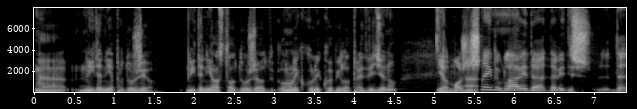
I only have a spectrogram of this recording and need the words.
E, nigde nije produžio. Nigde nije ostao duže od onoliko koliko je bilo predviđeno. Jel možeš negde u glavi da, da vidiš, da,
